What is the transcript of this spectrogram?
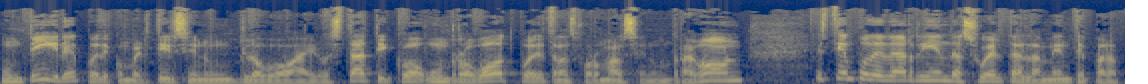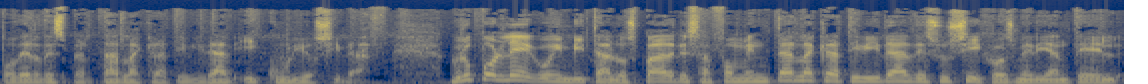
un tigre puede convertirse en un globo aerostático, un robot puede transformarse en un dragón. Es tiempo de dar rienda suelta a la mente para poder despertar la creatividad y curiosidad. Grupo Lego invita a los padres a fomentar la creatividad de sus hijos mediante el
